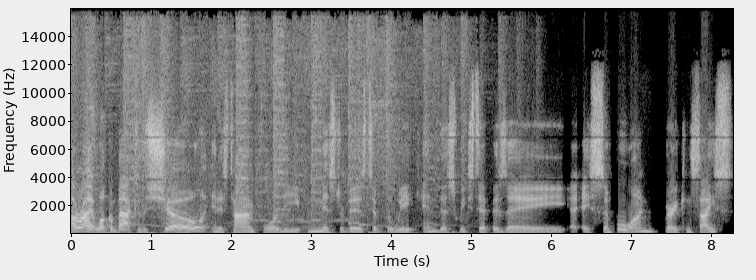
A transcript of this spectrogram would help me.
All right, welcome back to the show. And it's time for the Mr. Biz tip of the week. And this week's tip is a, a simple one, very concise,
